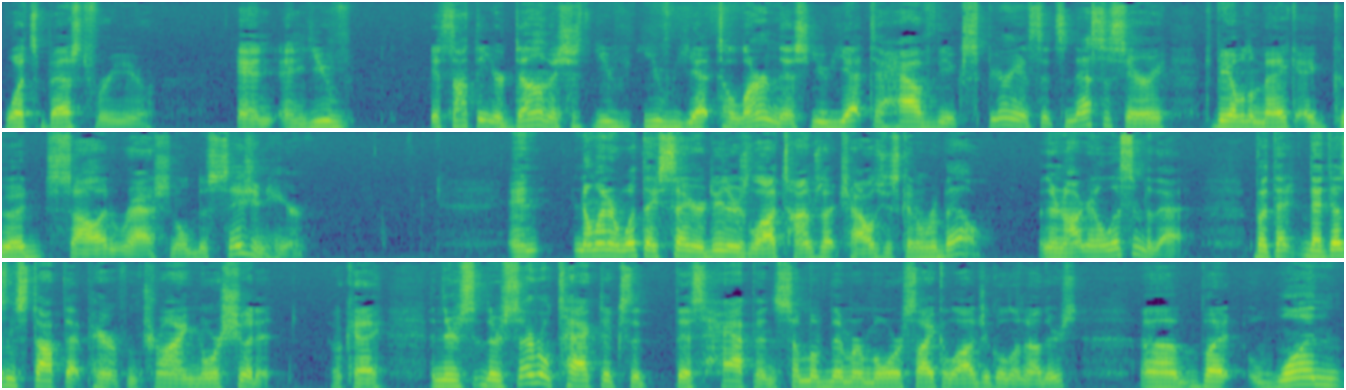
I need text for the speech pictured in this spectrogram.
what's best for you. And and you've it's not that you're dumb, it's just you've you've yet to learn this. You've yet to have the experience that's necessary to be able to make a good, solid, rational decision here. And no matter what they say or do, there's a lot of times that child's just going to rebel. And they're not going to listen to that. But that, that doesn't stop that parent from trying, nor should it. Okay, and there's there's several tactics that this happens. Some of them are more psychological than others. Um, but one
